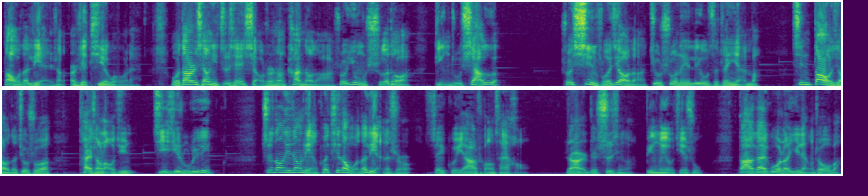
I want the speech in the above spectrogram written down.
到我的脸上，而且贴过来。我当时想起之前小说上看到的啊，说用舌头啊顶住下颚。说信佛教的就说那六字真言吧，信道教的就说太上老君急急如律令。知道那张脸快贴到我的脸的时候，这鬼压床才好。然而这事情啊并没有结束，大概过了一两周吧。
